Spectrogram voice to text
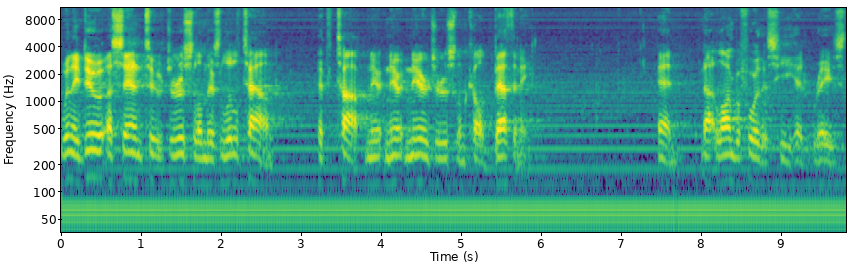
when they do ascend to Jerusalem, there's a little town at the top near, near, near Jerusalem called Bethany. And not long before this, he had raised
